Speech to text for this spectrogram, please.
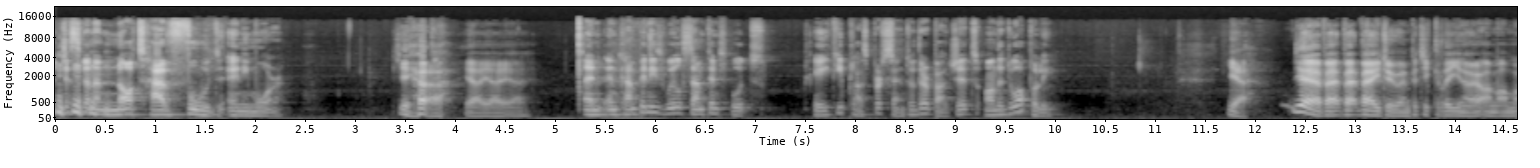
We're just gonna not have food anymore. Yeah, yeah, yeah, yeah. And and companies will sometimes put eighty plus percent of their budget on the duopoly. Yeah, yeah, that, that they do, and particularly, you know, I'm, I'm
